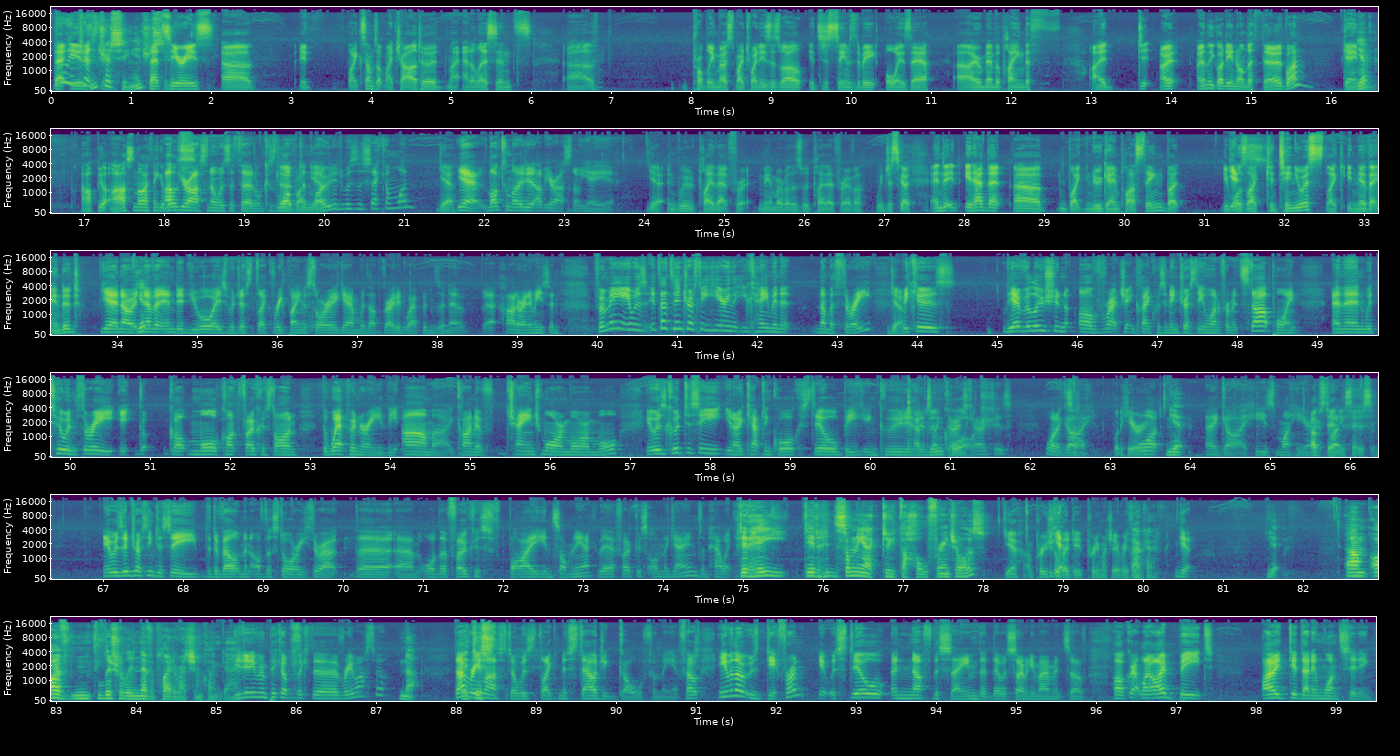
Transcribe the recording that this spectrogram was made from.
That Ooh, is interesting. Interesting. Interesting. that series. Uh, it like sums up my childhood, my adolescence, uh, probably most of my twenties as well. It just seems to be always there. Uh, I remember playing the. F- I did. I only got in on the third one game. Yep. Up your arsenal, I think it was. Up Your Arsenal was the third one, because Third Locked one, and yeah. Loaded was the second one? Yeah, Yeah, Locked and Loaded, Up Your Arsenal. Yeah, yeah, yeah. Yeah, and we would play that for me and my brothers would play that forever. We'd just go, and it, it had that uh like new game plus thing, but it was like continuous, like it never ended. Yeah, no, it Yep. never ended. You always were just like replaying the story again with upgraded weapons and uh, uh, harder enemies. And for me, it was it, that's interesting hearing that you came in at number three. Yeah. because the evolution of Ratchet and Clank was an interesting one from its start point, and then with two and three, it got, got more con- focused on the weaponry, the armor. It kind of changed more and more and more. It was good to see, you know, Captain Quark still be included Captain in like, those characters. What a guy! What a hero! What Yep. a guy. He's my hero. Upstanding But citizen. It was interesting to see the development of the story throughout the, um, or the focus by Insomniac, their focus on the games and how it. Did he? Did Insomniac do the whole franchise? Yeah, I'm pretty sure Yeah. they did pretty much everything. Okay. Yeah. Yep. Um, I've n- literally never played a Ratchet and Clank game. You didn't even pick up like the remaster. no. That It just- remaster was like nostalgic gold for me. It felt, even though it was different, it was still enough the same that there were so many moments of, oh crap! Like I beat, I did that in one sitting.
